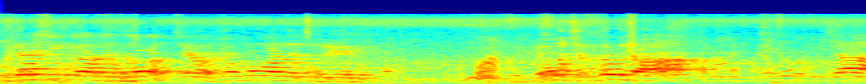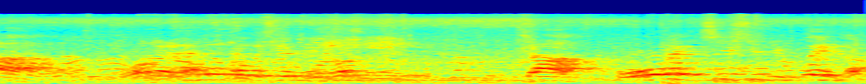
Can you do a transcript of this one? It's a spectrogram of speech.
기다리신 것 같아서 제가 경품 한대 드리겠습니다. 이거 제 겁니다. 자 오늘 행운 잡으실 분은 자 576번입니다.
